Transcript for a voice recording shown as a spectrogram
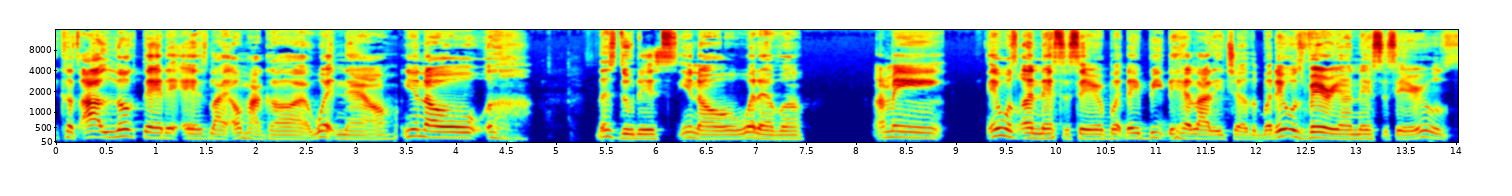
because I looked at it as like, oh my god, what now? You know, ugh, let's do this. You know, whatever. I mean, it was unnecessary, but they beat the hell out of each other. But it was very unnecessary. It was,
